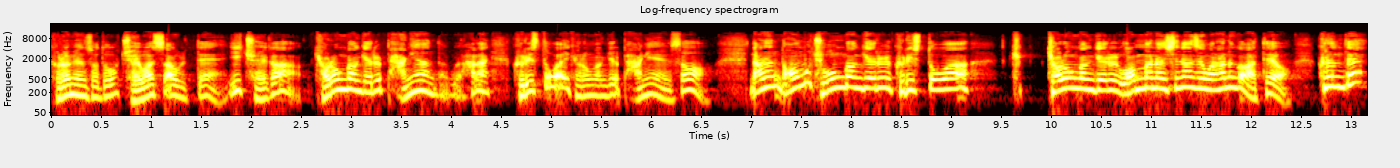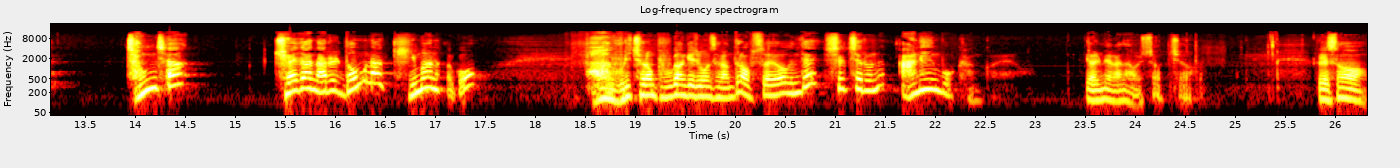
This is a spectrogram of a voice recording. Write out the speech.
그러면서도 죄와 싸울 때 이 죄가 결혼 관계를 방해한다고요. 하나 그리스도와의 결혼 관계를 방해해서 나는 너무 좋은 관계를 그리스도와 결혼 관계를 원만한 신앙생활 하는 것 같아요. 그런데 정작 죄가 나를 너무나 기만하고 아, 우리처럼 부부관계 좋은 사람들 없어요. 근데 실제로는 안 행복한 거예요. 열매가 나올 수 없죠. 그래서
